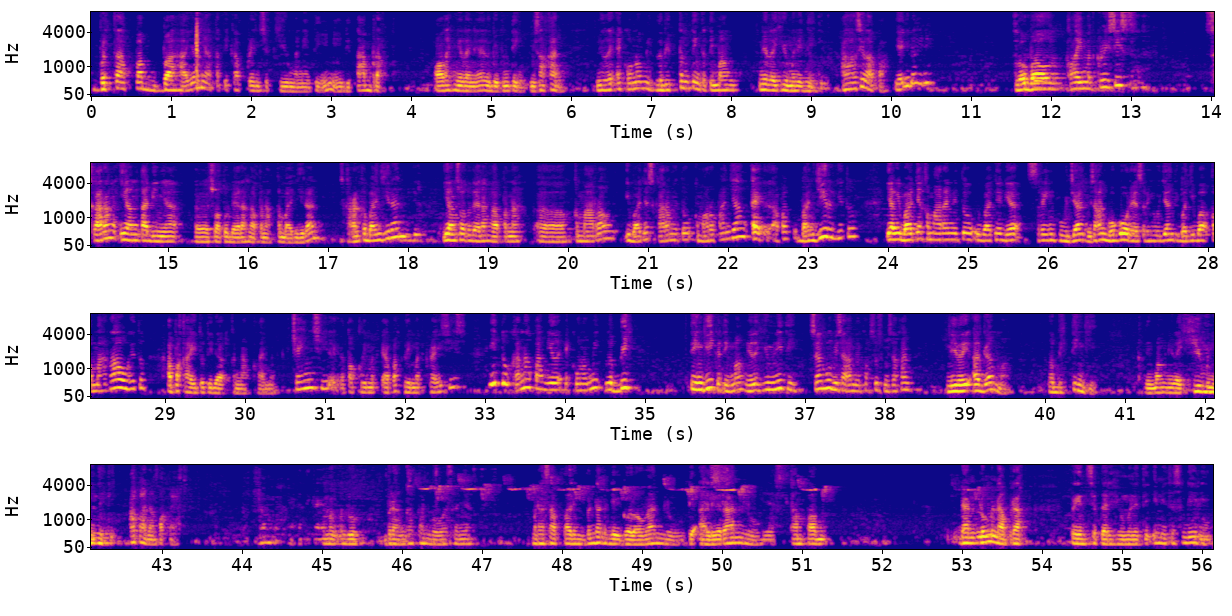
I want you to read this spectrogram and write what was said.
betapa bahayanya ketika prinsip humanity ini ditabrak oleh nilai-nilai lebih penting. Misalkan nilai ekonomi lebih penting ketimbang nilai humanity. Alhasil apa? Ya udah ini global climate crisis. Sekarang yang tadinya eh, suatu daerah nggak pernah kebanjiran, sekarang kebanjiran. Yang suatu daerah nggak pernah eh, kemarau, ibaratnya sekarang itu kemarau panjang, eh apa banjir gitu. Yang ibaratnya kemarin itu ibaratnya dia sering hujan, misalkan Bogor ya sering hujan tiba-tiba kemarau gitu. Apakah itu tidak kena climate change atau climate apa climate crisis? Itu karena apa? Nilai ekonomi lebih tinggi ketimbang nilai humanity. Sekarang lu bisa ambil kasus misalkan nilai agama lebih tinggi ketimbang nilai humanity. Apa dampaknya? Dampaknya ketika emang lu beranggapan bahwasanya merasa paling benar di golongan lu di aliran lu Yes. tanpa dan lu menabrak prinsip dari humanity ini tersendiri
